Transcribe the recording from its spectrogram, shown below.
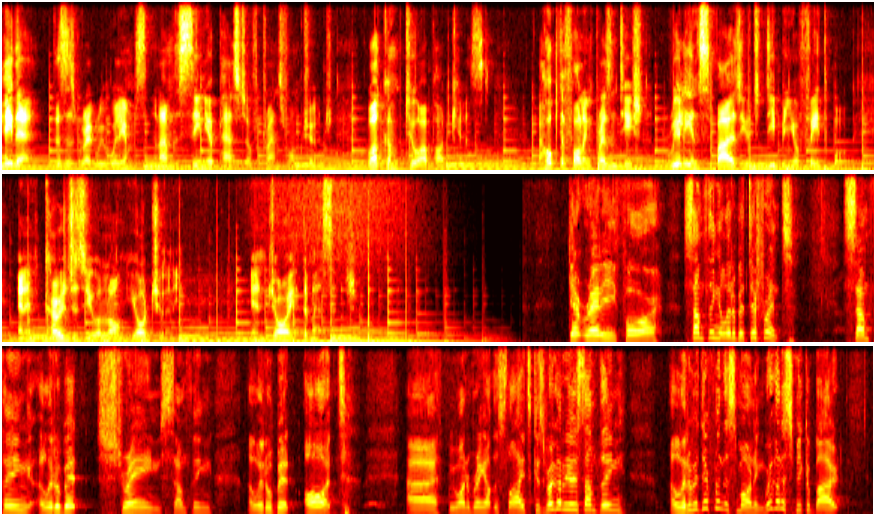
Hey there, this is Gregory Williams, and I'm the senior pastor of Transform Church. Welcome to our podcast. I hope the following presentation really inspires you to deepen your faith walk and encourages you along your journey. Enjoy the message. Get ready for something a little bit different, something a little bit strange, something a little bit odd. Uh, we want to bring up the slides because we're going to do something a little bit different this morning. We're going to speak about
